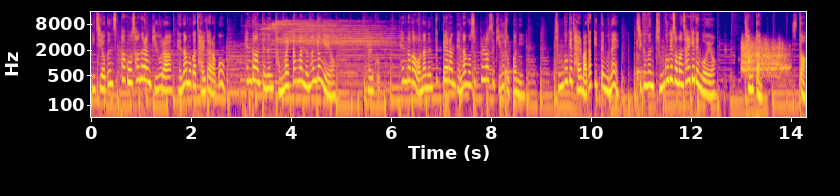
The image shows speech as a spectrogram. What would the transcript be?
이 지역은 습하고 서늘한 기후라 대나무가 잘 자라고 팬더한테는 정말 딱 맞는 환경이에요. 결국 팬더가 원하는 특별한 대나무 숲 플러스 기후 조건이 중국에 잘 맞았기 때문에 지금은 중국에서만 살게 된 거예요. 잠깐. 스톱.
